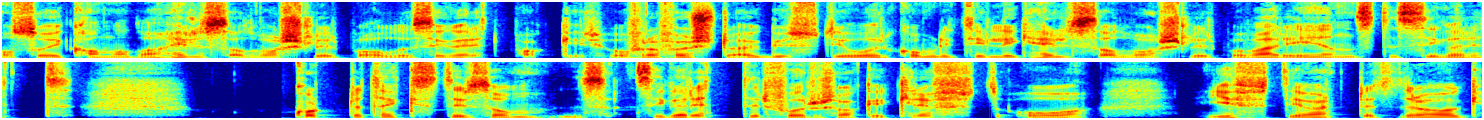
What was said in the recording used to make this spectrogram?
også i Canada helseadvarsler på alle sigarettpakker, og fra 1. august i år kommer det i tillegg helseadvarsler på hver eneste sigarett. Korte tekster som sigaretter forårsaker kreft og gift i hvert et drag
